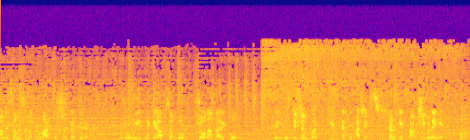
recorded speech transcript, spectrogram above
हमें समय समय पर मार्गदर्शन करते रहते हैं। मुझे उम्मीद है कि आप सब लोग चौदह तारीख को रेलवे स्टेशन पर इस ऐतिहासिक क्षण के साक्षी बनेंगे। बहुत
